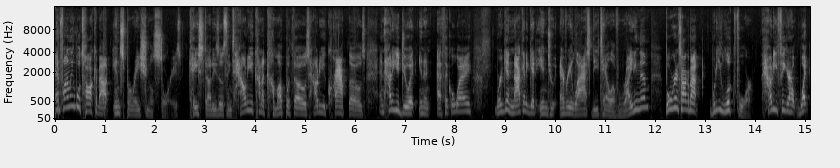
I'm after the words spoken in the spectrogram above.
And finally, we'll talk about inspirational stories, case studies, those things. How do you kind of come up with those? How do you craft those? And how do you do it in an ethical way? We're again not going to get into every last detail of writing them, but we're going to talk about what do you look for? How do you figure out what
